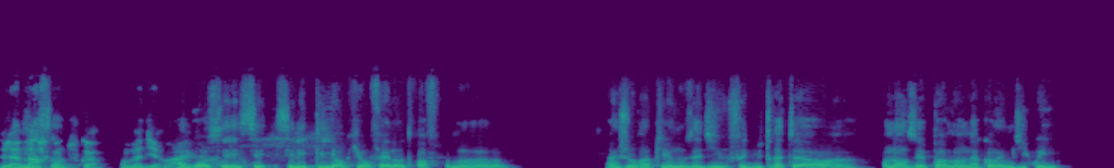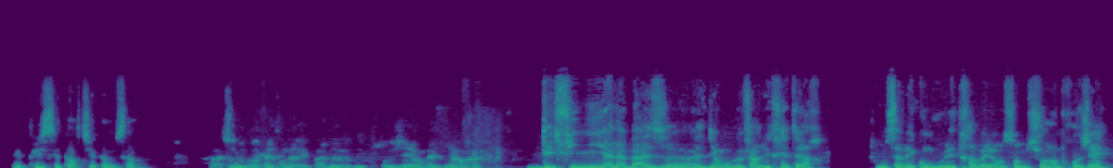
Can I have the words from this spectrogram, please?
de la marque en tout cas, on va dire. En gros, c'est, c'est, les clients qui ont fait notre offre. Un jour, un client nous a dit Vous faites du traiteur euh, On n'en faisait pas, mais on a quand même dit oui. Et puis, c'est parti comme ça. en fait, on n'avait pas de, projet, on va dire, défini à la base, euh, à dire on veut faire du traiteur. On savait qu'on voulait travailler ensemble sur un projet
